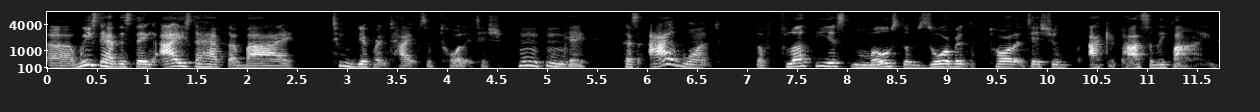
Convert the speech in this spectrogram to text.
uh, we used to have this thing. I used to have to buy two different types of toilet tissue. Mm-hmm. Okay. Because I want the fluffiest, most absorbent toilet tissue I could possibly find.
